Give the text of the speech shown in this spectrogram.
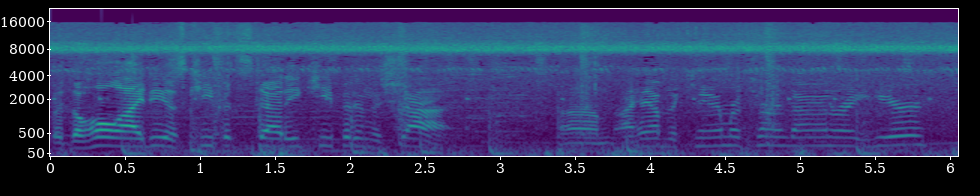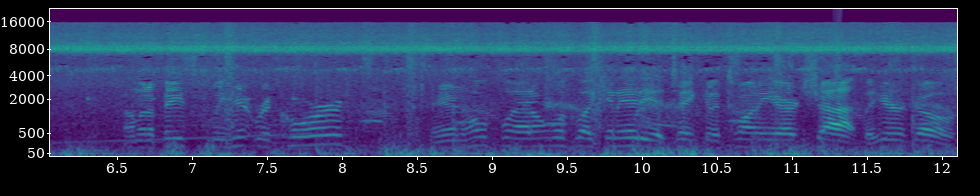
But the whole idea is keep it steady, keep it in the shot. Um, I have the camera turned on right here. I'm gonna basically hit record and hopefully I don't look like an idiot taking a 20 yard shot, but here it goes.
